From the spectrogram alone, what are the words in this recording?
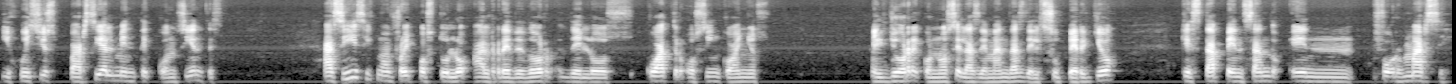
y juicios parcialmente conscientes. Así, Sigmund Freud postuló alrededor de los cuatro o cinco años. El yo reconoce las demandas del super yo que está pensando en formarse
